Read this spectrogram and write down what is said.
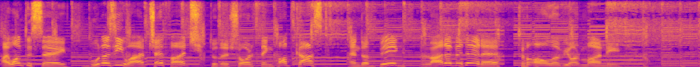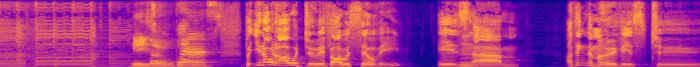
I want to say Bună ziua, ce faci to the Short Thing podcast and a big la de vedere to all of your money. Mesoblast. But you know what I would do if I was Sylvie is um, I think the move is to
